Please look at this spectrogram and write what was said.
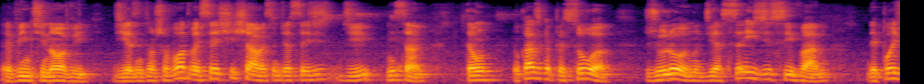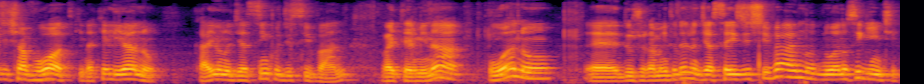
29 eh, dias, então Shavuot vai ser Shishá, vai ser no dia 6 de, Nissan. Então, no caso que a pessoa jurou no dia 6 de Sivan, depois de Shavuot, que naquele ano caiu no dia 5 de Sivan, vai terminar o ano é, do juramento dele no dia 6 de Sivan, no, no, ano seguinte.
